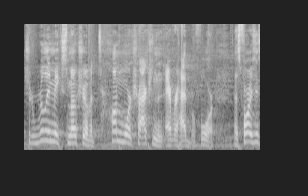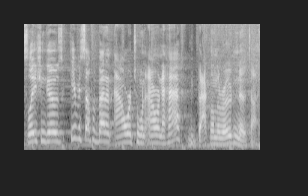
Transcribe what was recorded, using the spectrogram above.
should really make Smoke Show have a ton more traction than ever had before. As far as installation goes, give yourself about an hour to an hour and a half. Be back on the road in no time.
